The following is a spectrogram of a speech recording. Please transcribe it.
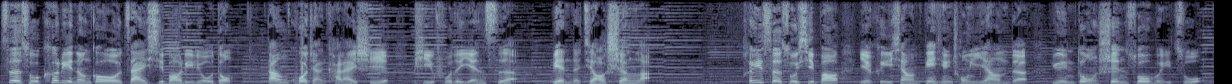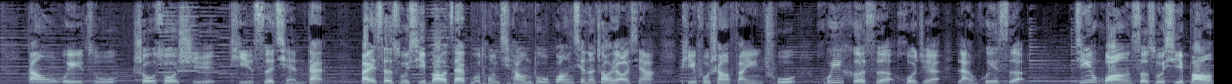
色素颗粒能够在细胞里流动。当扩展开来时，皮肤的颜色变得较深了。黑色素细胞也可以像变形虫一样的运动伸缩尾足，当尾足收缩时，体色浅淡。白色素细胞在不同强度光线的照耀下，皮肤上反映出灰褐色或者蓝灰色。金黄色素细胞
